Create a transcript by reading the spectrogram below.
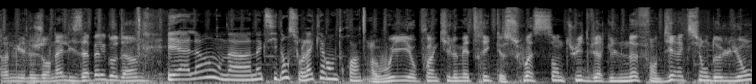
Le journal Isabelle Godin. Et Alain, on a un accident sur l'A43. Oui, au point kilométrique 68,9 en direction de Lyon.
